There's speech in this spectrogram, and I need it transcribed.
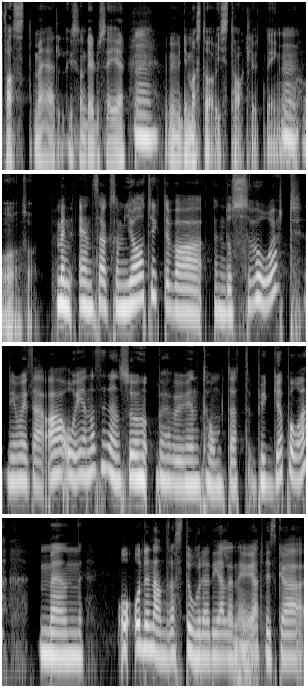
fast med liksom det du säger. Mm. Det måste vara viss taklutning Mm. och, så. Men en sak som jag tyckte var ändå svårt, det var ju så här, ja, å ena sidan så behöver vi en tomt att bygga på, men och, och den andra stora delen är ju att vi ska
